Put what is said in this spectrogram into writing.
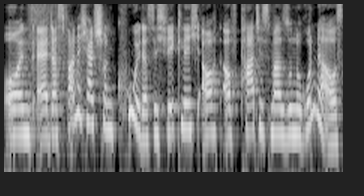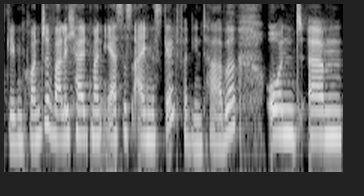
Und äh, das fand ich halt schon cool, dass ich wirklich auch auf Partys mal so eine Runde ausgeben konnte, weil ich halt mein erstes eigenes Geld verdient habe und ähm,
